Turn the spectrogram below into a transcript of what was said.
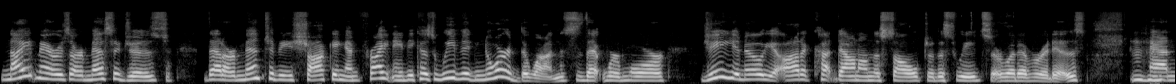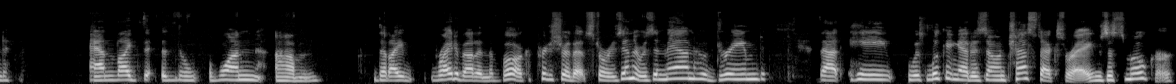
nightmares are messages that are meant to be shocking and frightening because we've ignored the ones that were more gee you know you ought to cut down on the salt or the sweets or whatever it is. Mm-hmm. and and like the, the one um, that i write about in the book I'm pretty sure that story's in there was a man who dreamed that he was looking at his own chest x-ray he was a smoker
